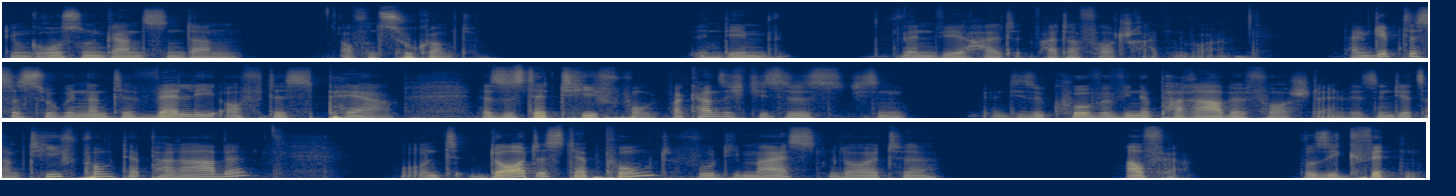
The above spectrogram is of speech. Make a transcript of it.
im Großen und Ganzen dann auf uns zukommt. Indem, wenn wir halt weiter fortschreiten wollen. dann gibt es das sogenannte Valley of Despair. Das ist der Tiefpunkt. Man kann sich dieses, diesen, diese Kurve wie eine Parabel vorstellen. Wir sind jetzt am Tiefpunkt der Parabel und dort ist der Punkt, wo die meisten Leute aufhören, wo sie quitten,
